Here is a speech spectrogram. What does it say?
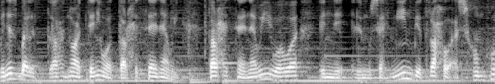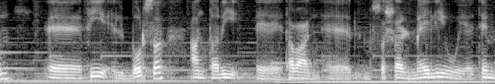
بالنسبة للطرح النوع الثاني هو الطرح الثانوي. الطرح الثانوي وهو إن المساهمين بيطرحوا أسهمهم في البورصة عن طريق طبعا المستشار المالي ويتم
